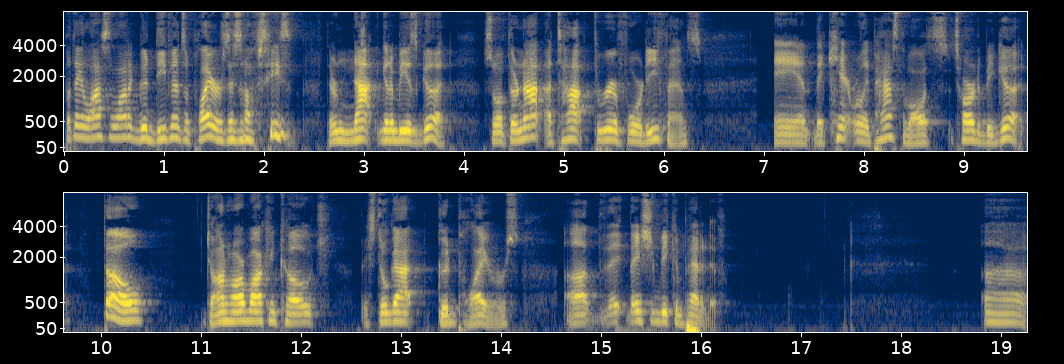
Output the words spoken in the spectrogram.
but they lost a lot of good defensive players this offseason. They're not going to be as good. So if they're not a top three or four defense and they can't really pass the ball, it's, it's hard to be good. Though John Harbaugh can coach, they still got good players. Uh, they, they should be competitive. Uh,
